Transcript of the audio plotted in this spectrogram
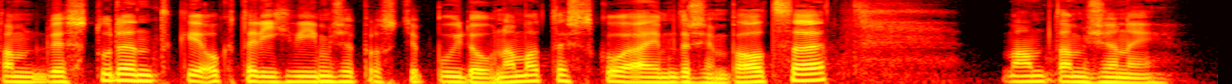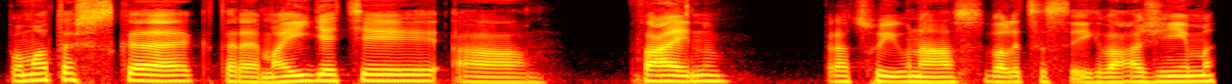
tam dvě studentky, o kterých vím, že prostě půjdou na mateřskou, já jim držím palce. Mám tam ženy pomateřské, které mají děti a fajn, pracují u nás, velice si jich vážím.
